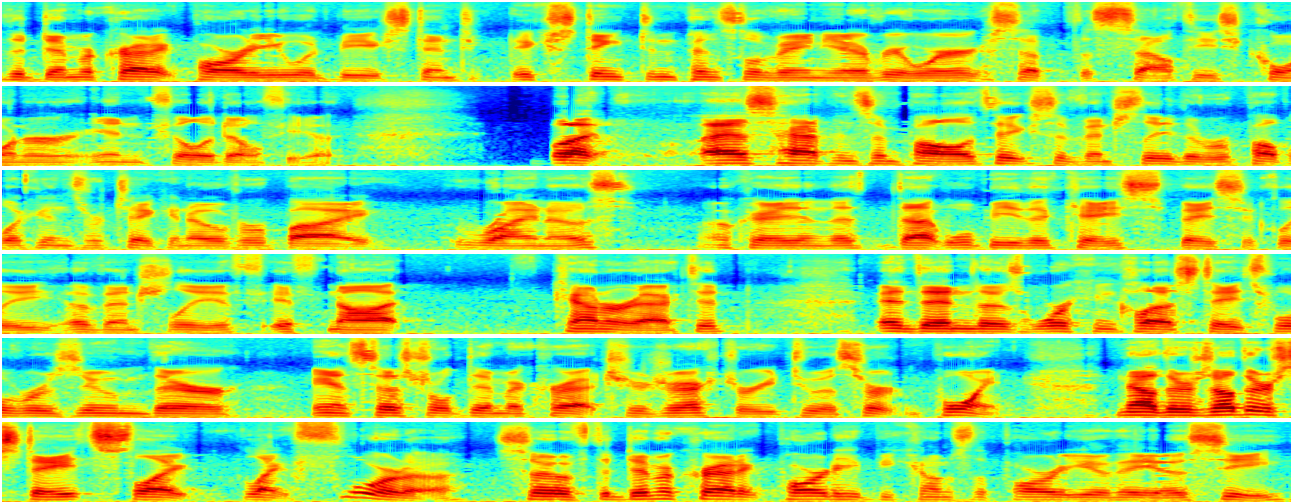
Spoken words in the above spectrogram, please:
the Democratic Party would be extinct, extinct in Pennsylvania everywhere except the southeast corner in Philadelphia. But as happens in politics, eventually the Republicans are taken over by RINOs. Okay, and that, that will be the case basically eventually, if, if not counteracted. And then those working class states will resume their ancestral Democrat trajectory to a certain point. Now, there's other states like, like Florida. So if the Democratic Party becomes the party of AOC,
